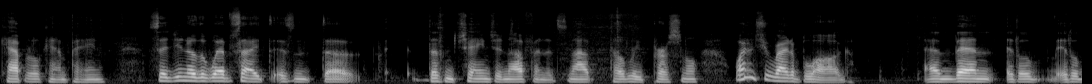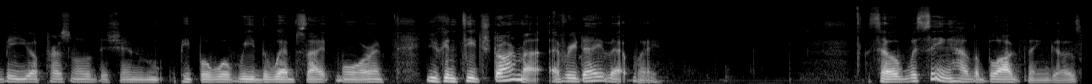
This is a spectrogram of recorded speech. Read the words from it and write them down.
Capital campaign, said, you know, the website isn't uh, doesn't change enough and it's not totally personal. Why don't you write a blog? And then it'll it'll be your personal edition. People will read the website more, and you can teach Dharma every day that way. So we're seeing how the blog thing goes.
